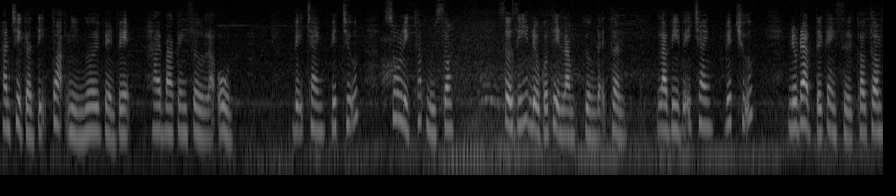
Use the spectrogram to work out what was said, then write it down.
Hắn chỉ cần tĩnh tọa nghỉ ngơi vẻn vẹn 2-3 canh giờ là ổn. Vẽ tranh, viết chữ, du lịch khắp núi sông. Sở dĩ đều có thể làm cường đại thần Là vì vẽ tranh, viết chữ. Nếu đạt tới cảnh giới cao thâm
